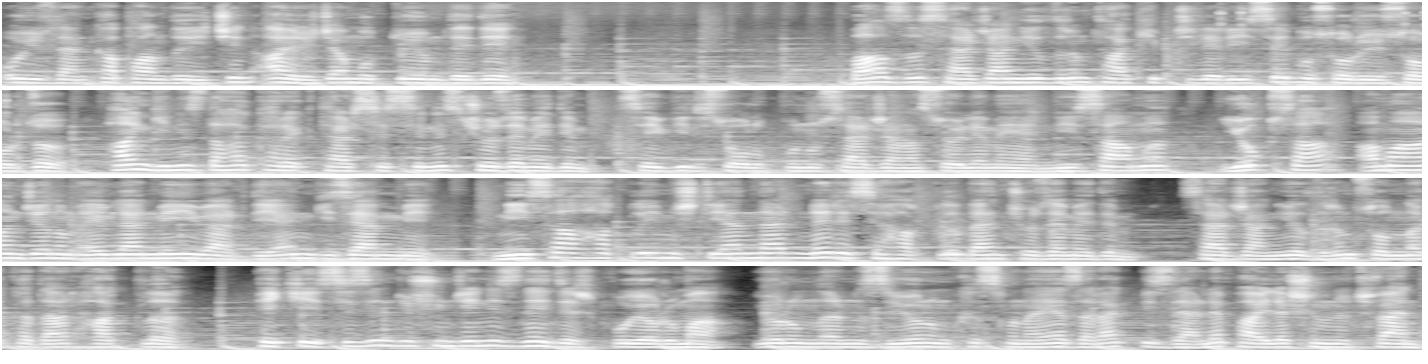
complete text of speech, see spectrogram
O yüzden kapandığı için ayrıca mutluyum dedi. Bazı Sercan Yıldırım takipçileri ise bu soruyu sordu. Hanginiz daha karaktersizsiniz çözemedim. Sevgilisi olup bunu Sercan'a söylemeyen Nisa mı yoksa aman canım evlenmeyi ver diyen Gizem mi? Nisa haklıymış diyenler neresi haklı ben çözemedim. Sercan Yıldırım sonuna kadar haklı. Peki sizin düşünceniz nedir bu yoruma? Yorumlarınızı yorum kısmına yazarak bizlerle paylaşın lütfen.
